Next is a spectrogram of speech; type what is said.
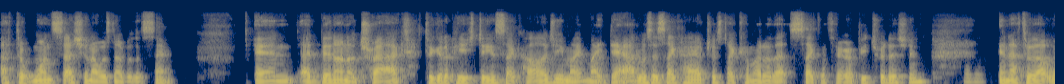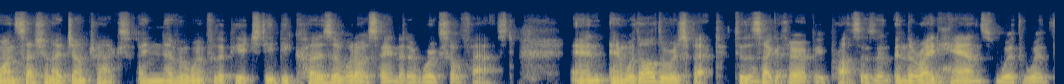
after one session, I was never the same. And I'd been on a track to get a PhD in psychology. My, my dad was a psychiatrist. I come out of that psychotherapy tradition. Mm-hmm. And after that one session, I jumped tracks. I never went for the PhD because of what I was saying that it works so fast and and with all due respect to the psychotherapy process in, in the right hands with with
